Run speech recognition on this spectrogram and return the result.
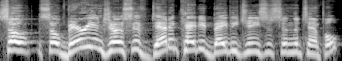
So, so Mary and Joseph dedicated baby Jesus in the temple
